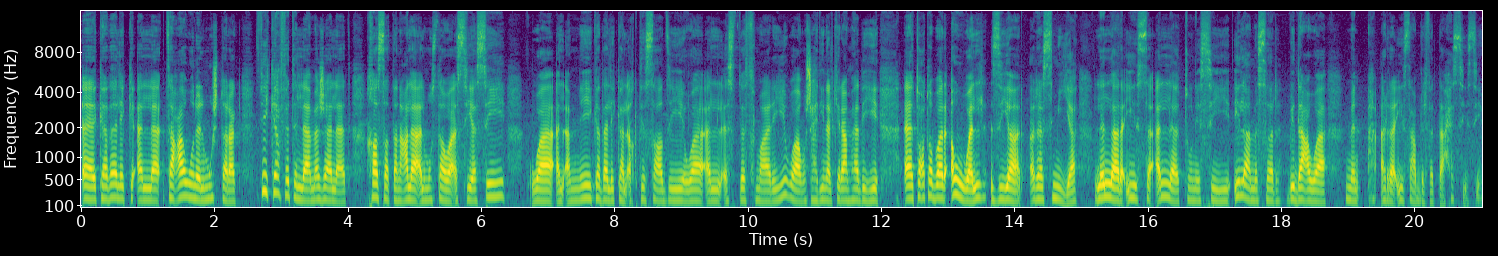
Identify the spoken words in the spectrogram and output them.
كذلك التعاون المشترك في كافة المجالات خاصة على المستوى السياسي والأمني كذلك الاقتصادي والاستثماري. ومشاهدينا الكرام هذه تعتبر أول زيارة رسمية للرئيس التونسي إلى مصر بدعوة من الرئيس عبد الفتاح السيسي.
